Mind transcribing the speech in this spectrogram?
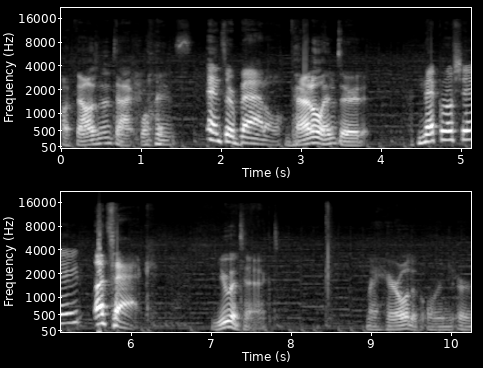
A thousand attack points. Enter battle. Battle entered. Necroshade, attack. You attacked. My Herald of Orange or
